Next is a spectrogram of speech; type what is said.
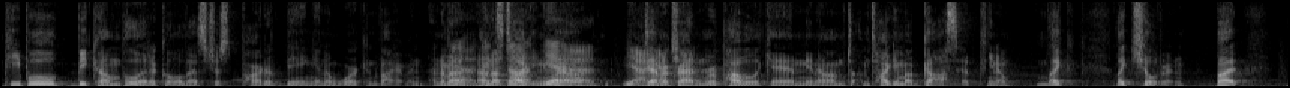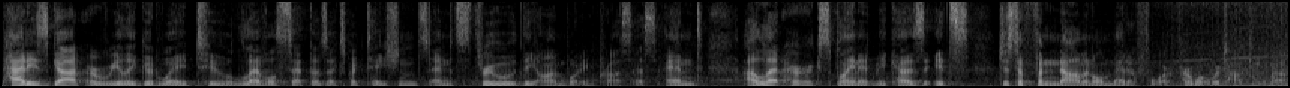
people become political. That's just part of being in a work environment. And I'm yeah, not, I'm not talking not, yeah, about yeah, Democrat and Republican. You know, I'm, t- I'm talking about gossip. You know, like like children. But Patty's got a really good way to level set those expectations, and it's through the onboarding process. And I'll let her explain it because it's just a phenomenal metaphor for what we're talking about.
